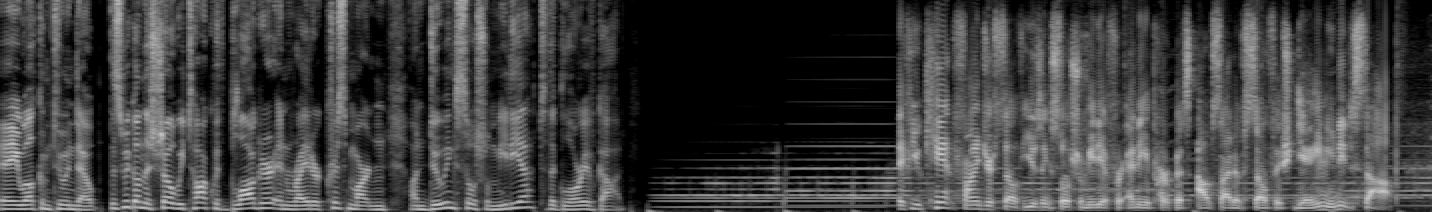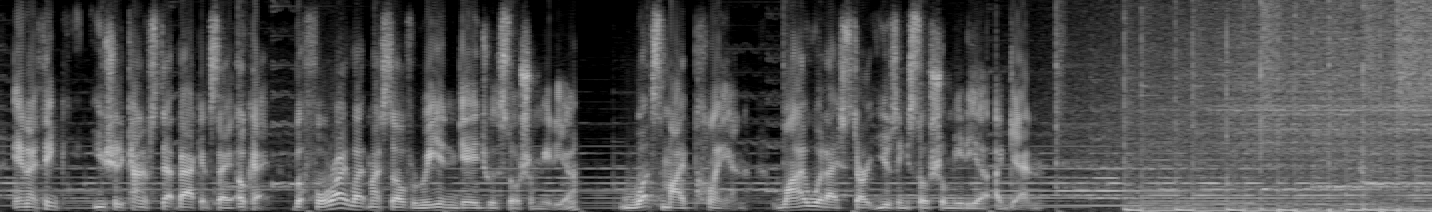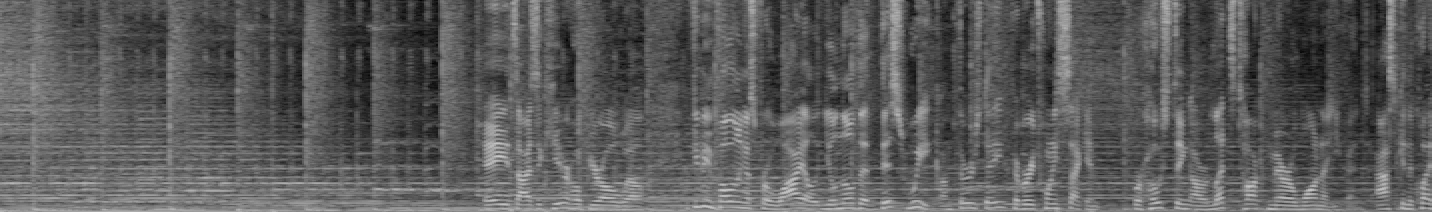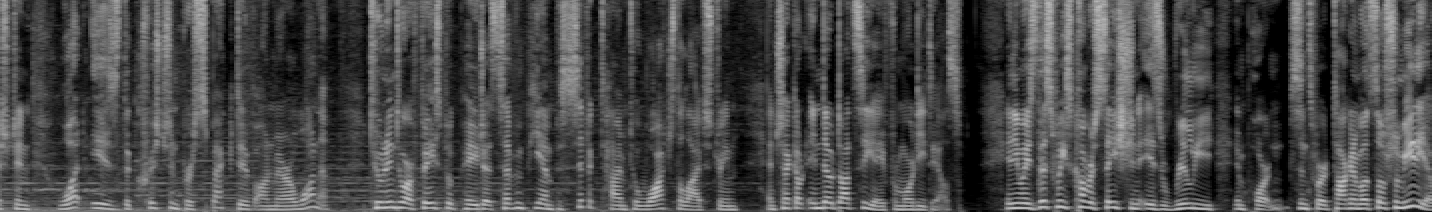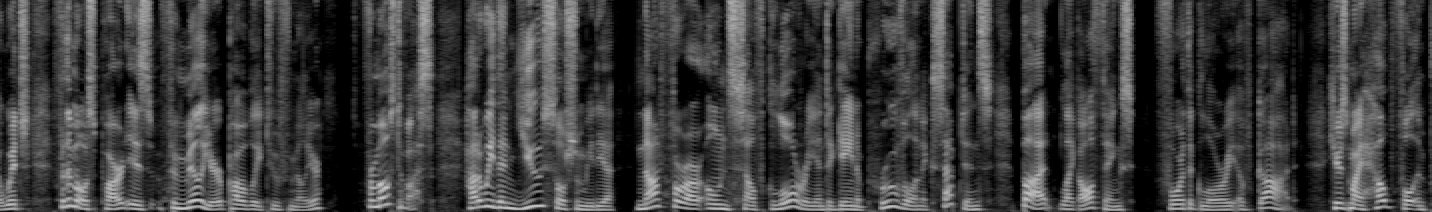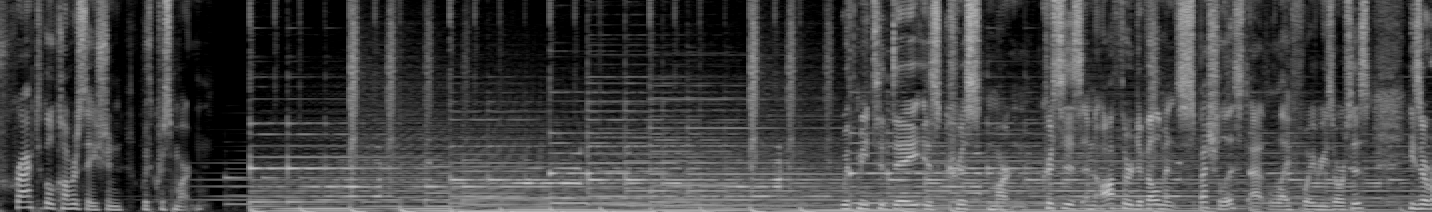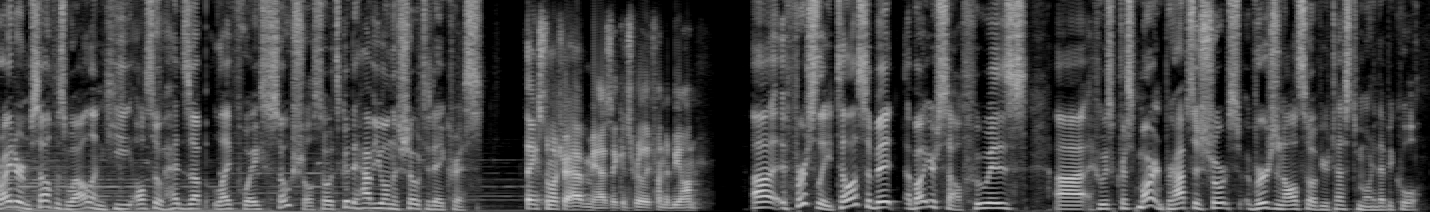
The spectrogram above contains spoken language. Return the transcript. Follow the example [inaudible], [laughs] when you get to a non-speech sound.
Hey, welcome to In Doubt. This week on the show, we talk with blogger and writer Chris Martin on doing social media to the glory of God. If you can't find yourself using social media for any purpose outside of selfish gain, you need to stop. And I think you should kind of step back and say, okay, before I let myself re engage with social media, what's my plan? Why would I start using social media again? Hey, it's Isaac here. Hope you're all well. If you've been following us for a while, you'll know that this week, on Thursday, February 22nd, we're hosting our Let's Talk Marijuana event, asking the question what is the Christian perspective on marijuana? Tune into our Facebook page at 7 p.m. Pacific time to watch the live stream and check out indoubt.ca for more details. Anyways, this week's conversation is really important since we're talking about social media, which for the most part is familiar, probably too familiar, for most of us. How do we then use social media not for our own self glory and to gain approval and acceptance, but, like all things, for the glory of God? Here's my helpful and practical conversation with Chris Martin. With me today is Chris Martin. Chris is an author development specialist at Lifeway Resources. He's a writer himself as well, and he also heads up Lifeway Social. So it's good to have you on the show today, Chris. Thanks so much for having me, Isaac. It's really fun to be on. Uh, firstly, tell us a bit about yourself. Who is uh, who is Chris Martin? Perhaps a short version also of your testimony. That'd be cool.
